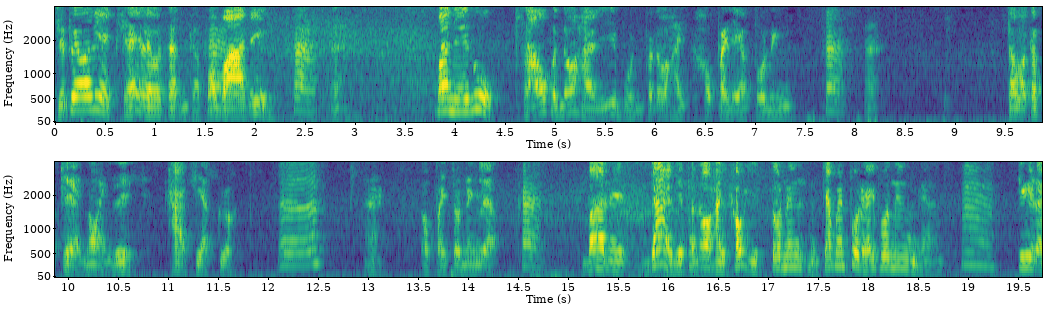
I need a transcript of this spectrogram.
จะไปเอาเลขใช้แล้วท่านกับพ่อบาที่ค่ะอ่าบ้านนี้ลูก สาวเพิ่นเอาให้ญี่ปุ่นเพิ่นเอาให้เขาไปแล้วตัวหนึ่งค่ะ อ่าแต่ว่ากับแก่หน่อยเลยค่าเสียกอยู่เออ อ่าเอาไปตัวหนึ่งแล้ว ค่ะ บ้านนี้ย่ายเนี่ยเพิ่นเอาให้เขาอีกตัวหนึ่งจะเป็นผู้ใดผู้หนึ่งเนี่ยอืมชื่ออะไร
